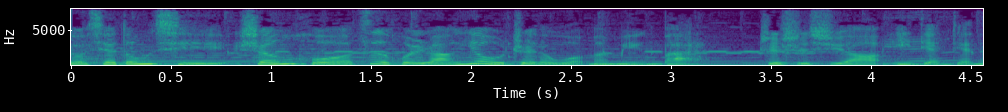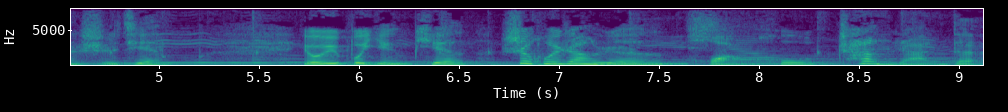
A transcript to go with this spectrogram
有些东西，生活自会让幼稚的我们明白，只是需要一点点的时间。有一部影片是会让人恍惚怅然的，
